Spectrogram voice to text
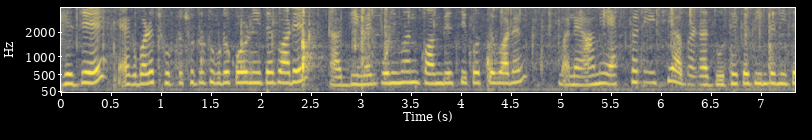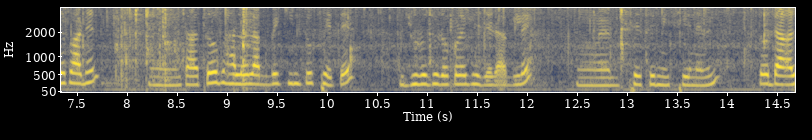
ভেজে একবারে ছোট ছোট টুকরো করে নিতে পারেন আর ডিমের পরিমাণ কম বেশি করতে পারেন। মানে আমি একটা নিয়েছি, আপনারা দু থেকে তিনটে নিতে পারেন। তাতেও ভালো লাগবে কিন্তু খেতে ঝুড়ো ঝুড়ো করে ভেজে রাখলে। শেষে মিশিয়ে নেবেন। তো ডাল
